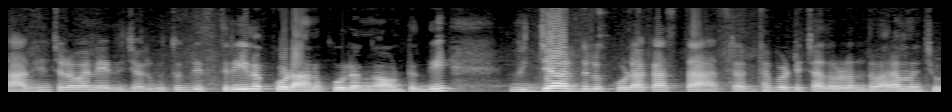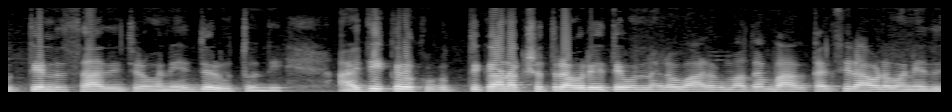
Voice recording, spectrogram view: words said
సాధించడం అనేది జరుగుతుంది. స్త్రీలకు కూడా అనుకూలంగా ఉంటుంది. విద్యార్థులకు కూడా కాస్త శ్రద్ధ పెట్టి చదవడం ద్వారా మంచి ఉత్తీర్ణత సాధించడం అనేది జరుగుతుంది. అయితే ఇక్కడ కృతికా నక్షత్రం ఎవరైతే ఉన్నారో వాళ్ళకి మాత్రం బాగా కలిసి రావడం అనేది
